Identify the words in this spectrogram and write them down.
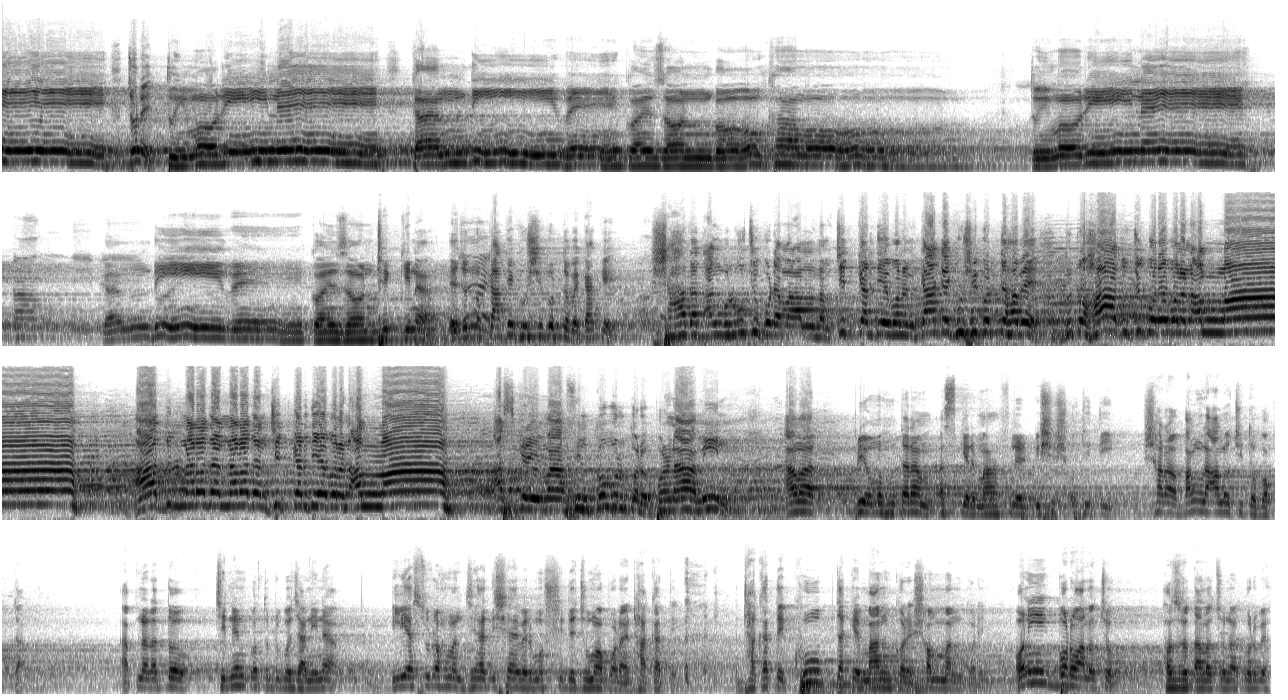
জোরে তুই মরিলে কান্দিবে কয়জন বোখামন তুই মরিলে কান্দিবে কয়জন? ঠিক কিনা? এজন্য কাকে খুশি করতে হবে? কাকে? শাহাদাত আঙ্গুল উঁচু করে আমার আল্লাহ নাম চিৎকার দিয়ে বলেন কাকে খুশি করতে হবে? দুটো হাত উঁচু করে বলেন আল্লাহ! আর দুটো নাড়া দেন নাড়া দেন চিৎকার দিয়ে বলেন, আল্লাহ, আজকের এই মাহফিল কবুল করো। প্রণামিন আমার প্রিয় মোহতারাম, আজকের মাহফিলের বিশেষ অতিথি, সারা বাংলা আলোচিত বক্তা। আপনারা তো চিনেন কতটুকু জানি না, ইলিয়াসুর রহমান জেহাদি সাহেবের মসজিদে জুমা পড়ায় ঢাকাতে। ঢাকাতে খুব তাকে মান করে, সম্মান করে। অনেক বড় আলোচক হজরত আলোচনা করবে।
